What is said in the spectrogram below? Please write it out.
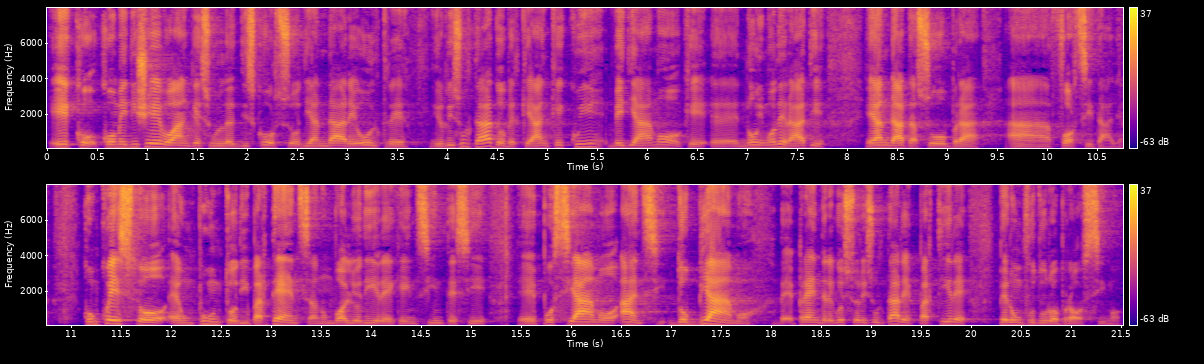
Ecco, come dicevo anche sul discorso di andare oltre il risultato, perché anche qui vediamo che eh, noi moderati è andata sopra a Forza Italia. Con questo è un punto di partenza, non voglio dire che in sintesi eh, possiamo, anzi dobbiamo beh, prendere questo risultato e partire per un futuro prossimo.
